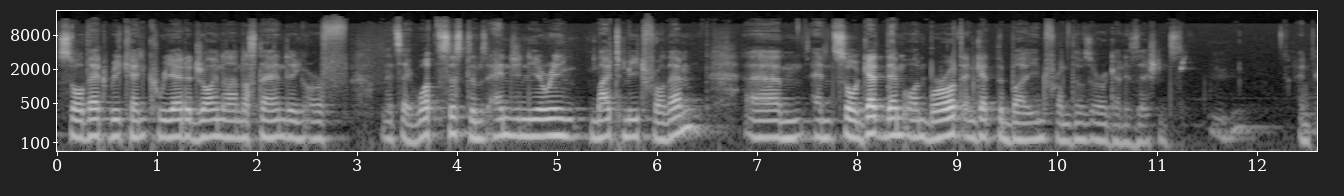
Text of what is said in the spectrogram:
so that we can create a joint understanding of let's say what systems engineering might meet for them um, and so get them on board and get the buy-in from those organizations mm-hmm. and,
